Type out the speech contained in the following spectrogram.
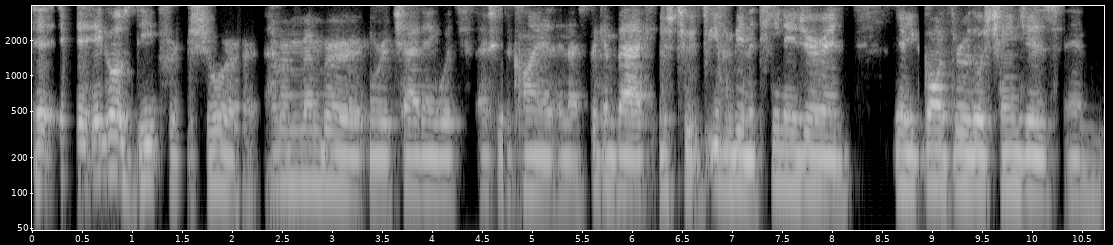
It, it, it, goes deep for sure. I remember we were chatting with actually a client, and I was thinking back just to even being a teenager and you know, you're going through those changes, and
